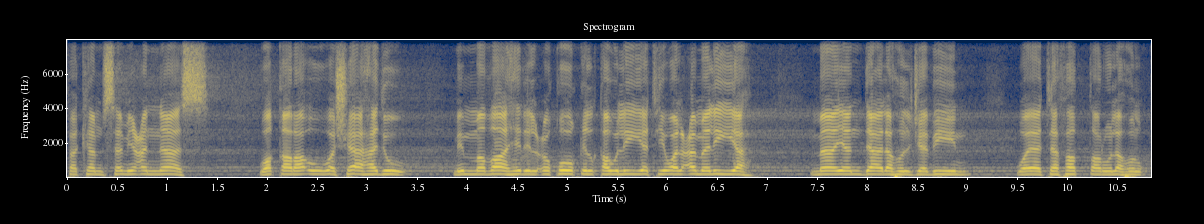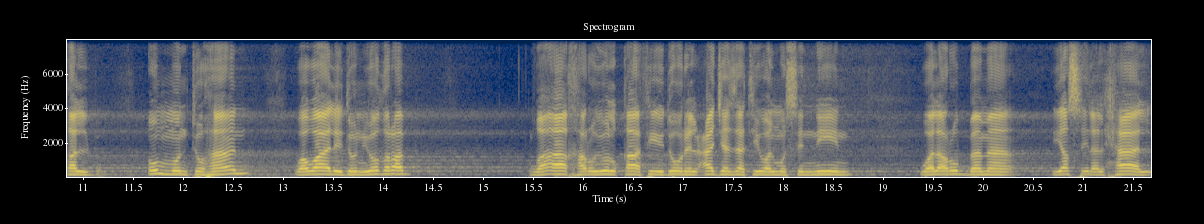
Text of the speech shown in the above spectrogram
فكم سمع الناس وقرأوا وشاهدوا من مظاهر العقوق القولية والعملية ما يندى له الجبين ويتفطر له القلب. أم تهان ووالد يضرب وآخر يلقى في دور العجزة والمسنين ولربما يصل الحال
